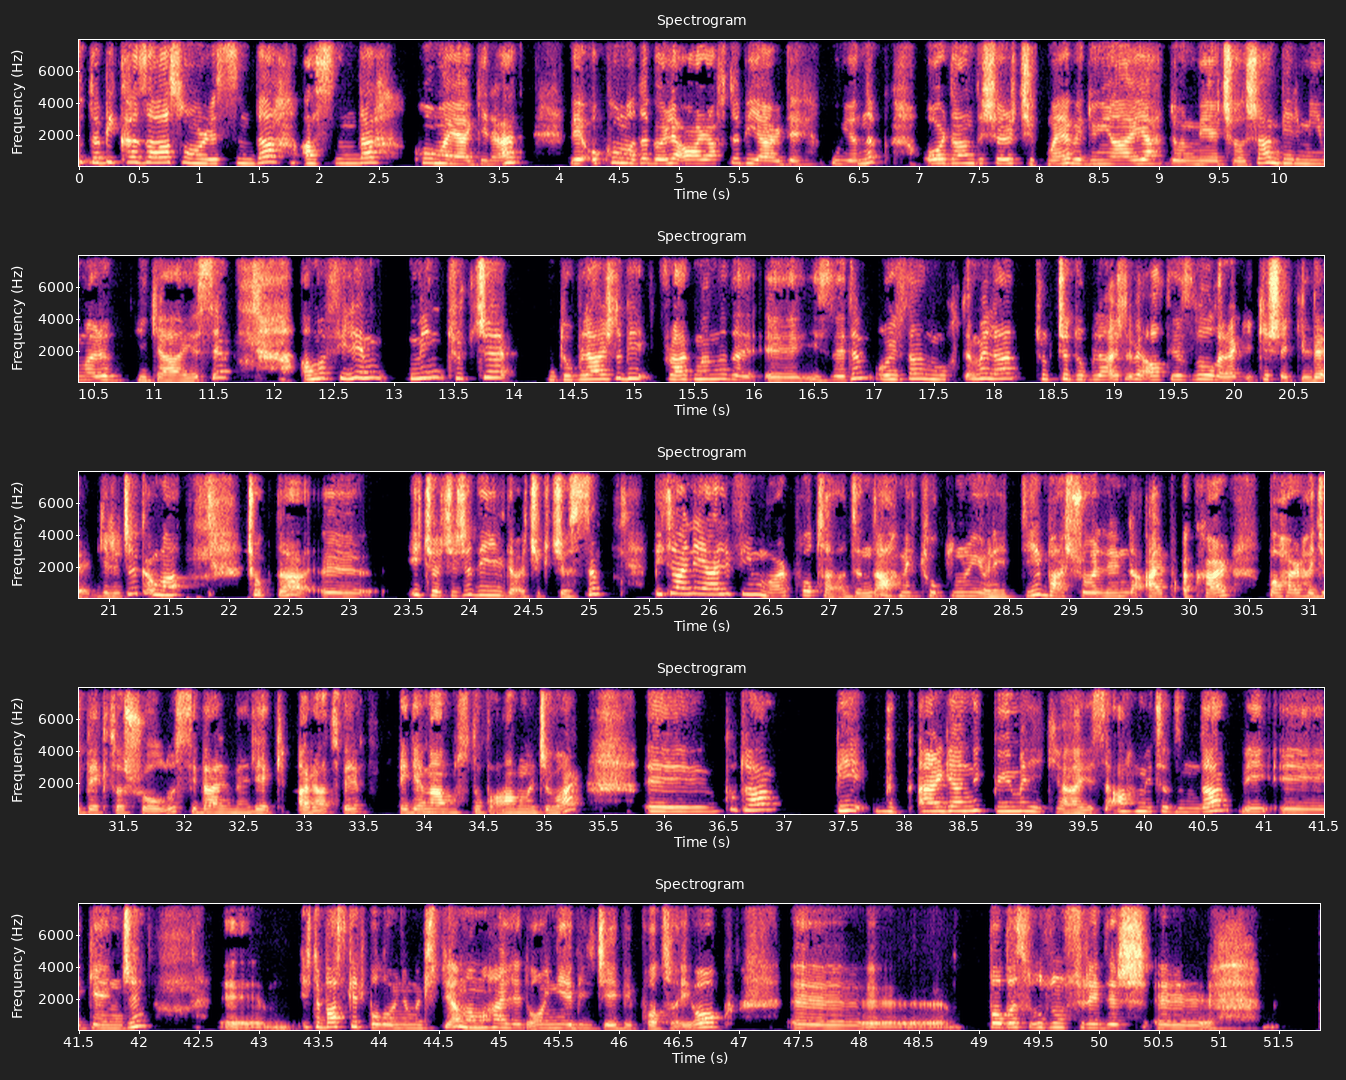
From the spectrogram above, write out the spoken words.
bu da bir kaza sonrasında aslında komaya giren ve o komada böyle arafta bir yerde uyanıp oradan dışarı çıkmaya ve dünyaya dönmeye çalışan bir mimarın hikayesi. Ama filmin Türkçe dublajlı bir fragmanını da e, izledim. O yüzden muhtemelen Türkçe dublajlı ve altyazılı olarak iki şekilde girecek ama çok da e, iç açıcı değildi açıkçası. Bir tane yerli film var Pota adında Ahmet Toklu'nun yönettiği. Başrollerinde Alp Akar, Bahar Hacı Bektaşoğlu, Sibel Melek Arat ve Egemen Mustafa Almacı var. E, bu da bir ergenlik büyüme hikayesi. Ahmet adında bir e, gencin e, işte basketbol oynamak istiyor ama mahallede oynayabileceği bir pota yok. E, babası uzun süredir e,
